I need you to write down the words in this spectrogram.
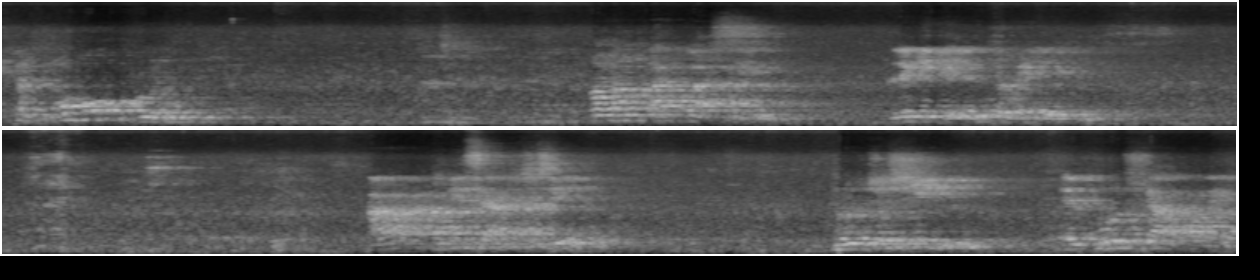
একটা মহগুণ প্রমাণ বাক্য আছে, লেগে গেলেন তো বেড়ে আর হাদিসে আসছে, ধৈর্যশীল এর পুরস্কার অনেক।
